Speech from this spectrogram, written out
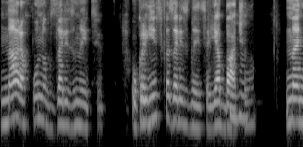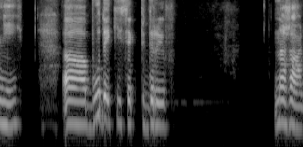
на рахунок залізниці. Українська залізниця, я бачила, на ній е, буде якийсь як підрив. На жаль,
